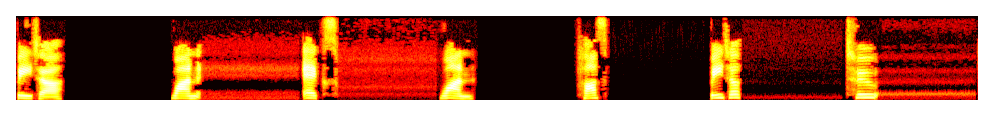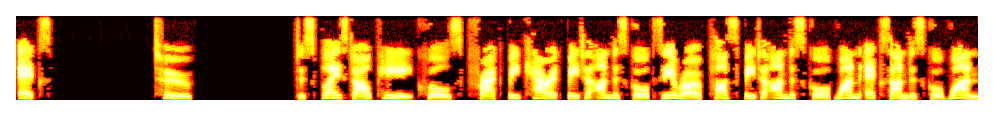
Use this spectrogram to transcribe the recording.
beta 1 x. 1 plus. Beta 2 x. 2 display style p equals frac b caret beta underscore zero plus beta underscore one x underscore one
